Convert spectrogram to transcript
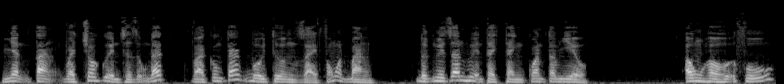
nhận tặng và cho quyền sử dụng đất và công tác bồi thường giải phóng mặt bằng được người dân huyện Thạch Thành quan tâm nhiều. Ông Hồ Hữu Phú,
